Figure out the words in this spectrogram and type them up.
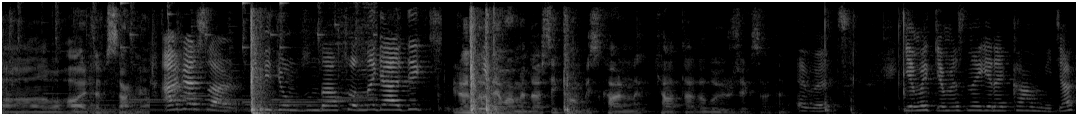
Aa o harika bir sahne. Arkadaşlar bir videomuzun daha sonuna geldik. Biraz daha devam edersek Tomris karnını kağıtlarla doyuracak zaten. Evet. Yemek yemesine gerek kalmayacak.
